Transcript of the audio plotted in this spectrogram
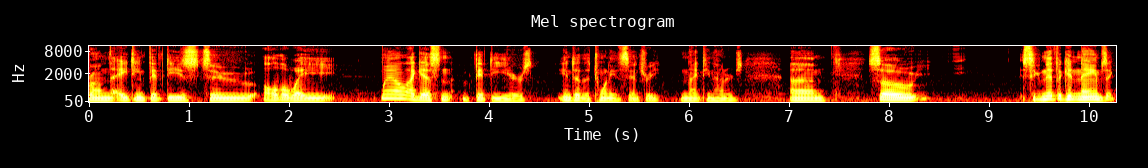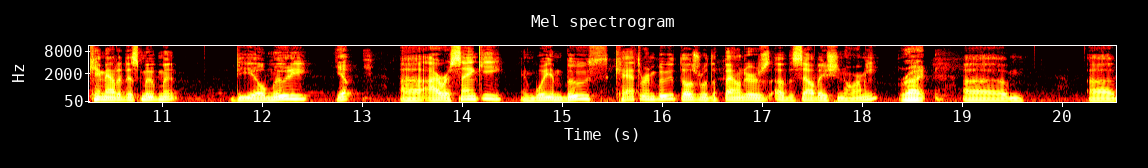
from the 1850s to all the way, well, I guess 50 years into the 20th century, 1900s. Um, so significant names that came out of this movement: D.L. Moody, Yep. uh, Ira Sankey, and William Booth, Catherine Booth. Those were the founders of the Salvation Army. Right. Um, uh,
